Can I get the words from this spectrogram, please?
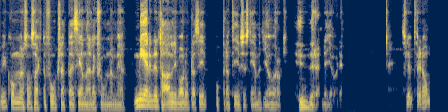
vi kommer som sagt att fortsätta i senare lektioner med mer i detalj vad operativ, operativsystemet gör och hur det gör det. Slut för idag.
